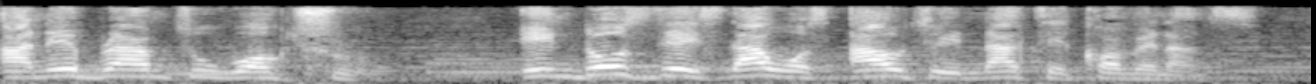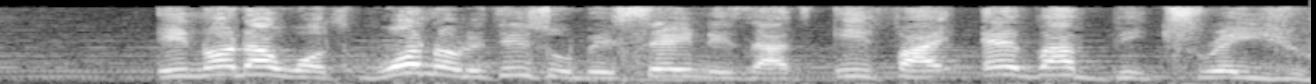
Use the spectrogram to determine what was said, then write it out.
and Abraham to walk through. In those days, that was how to enact a covenant. In other words, one of the things we'll be saying is that if I ever betray you,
